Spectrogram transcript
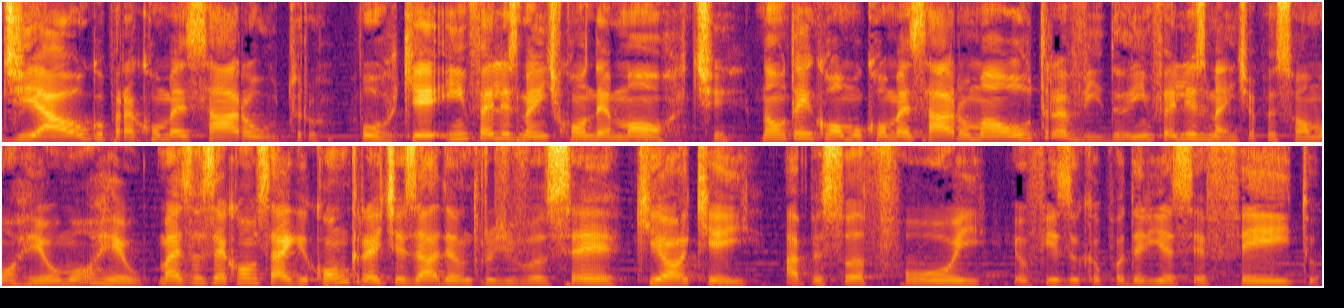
de algo para começar outro. Porque, infelizmente, quando é morte, não tem como começar uma outra vida. Infelizmente, a pessoa morreu, morreu. Mas você consegue concretizar dentro de você que, ok, a pessoa foi, eu fiz o que eu poderia ser feito,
